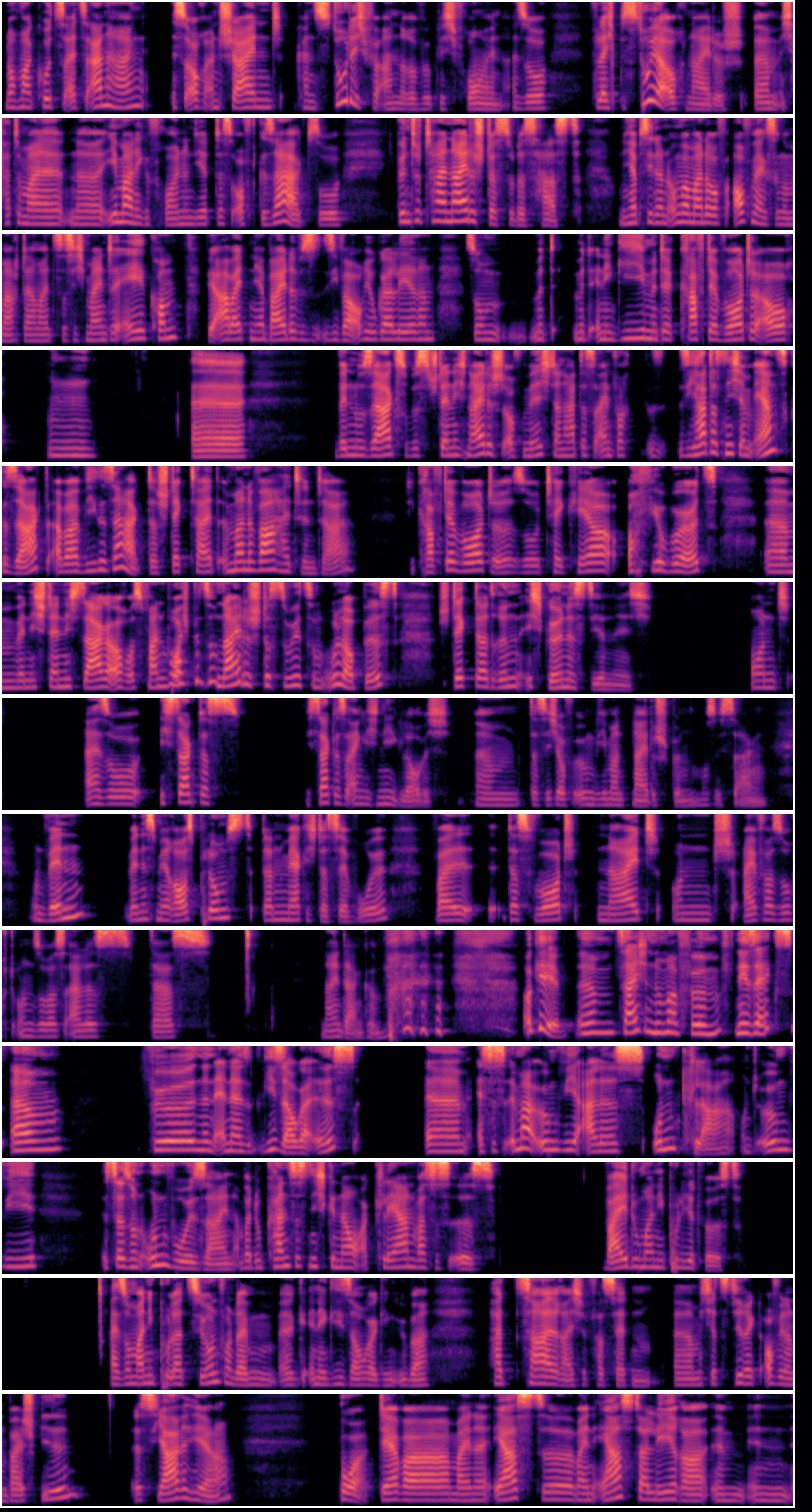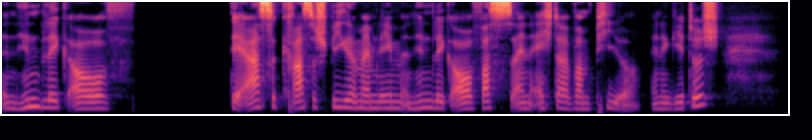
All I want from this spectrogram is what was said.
nochmal kurz als Anhang, ist auch entscheidend, kannst du dich für andere wirklich freuen? Also Vielleicht bist du ja auch neidisch. Ähm, ich hatte mal eine ehemalige Freundin, die hat das oft gesagt. So, ich bin total neidisch, dass du das hast. Und ich habe sie dann irgendwann mal darauf aufmerksam gemacht damals, dass ich meinte, ey, komm, wir arbeiten ja beide, sie war auch Yoga-Lehrerin, so mit, mit Energie, mit der Kraft der Worte auch. Mh, mm, äh, wenn du sagst, du bist ständig neidisch auf mich, dann hat das einfach, sie hat das nicht im Ernst gesagt, aber wie gesagt, da steckt halt immer eine Wahrheit hinter. Die Kraft der Worte, so take care of your words. Ähm, wenn ich ständig sage, auch aus Fun, boah, ich bin so neidisch, dass du jetzt im Urlaub bist, steckt da drin, ich gönne es dir nicht. Und also, ich sag das, ich sag das eigentlich nie, glaube ich, ähm, dass ich auf irgendjemand neidisch bin, muss ich sagen. Und wenn, wenn es mir rausplumpst, dann merke ich das sehr wohl, weil äh, das Wort Neid und Eifersucht und sowas alles, das, nein, danke. okay, ähm, Zeichen Nummer fünf, nee, sechs, ähm, für einen Energiesauger ist, ähm, es ist immer irgendwie alles unklar und irgendwie ist da so ein Unwohlsein, aber du kannst es nicht genau erklären, was es ist weil du manipuliert wirst. Also Manipulation von deinem äh, Energiesauger gegenüber hat zahlreiche Facetten. Ähm, ich jetzt direkt auch wieder ein Beispiel. Ist Jahre her. Boah, der war meine erste, mein erster Lehrer im, in, in Hinblick auf der erste krasse Spiegel in meinem Leben in Hinblick auf, was ist ein echter Vampir energetisch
